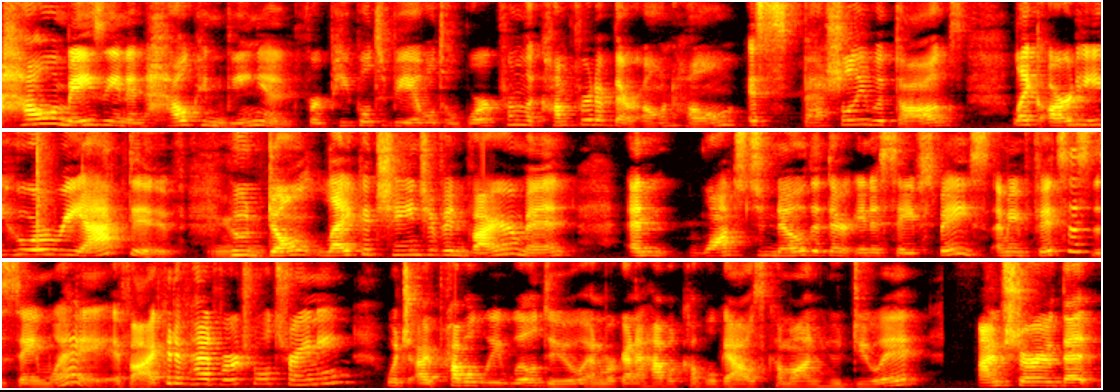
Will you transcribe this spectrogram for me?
how amazing and how convenient for people to be able to work from the comfort of their own home especially with dogs like artie who are reactive who Mhm. don't like a change of environment and wants to know that they're in a safe space. I mean, Fitz is the same way. If I could have had virtual training, which I probably will do, and we're going to have a couple gals come on who do it, I'm sure that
